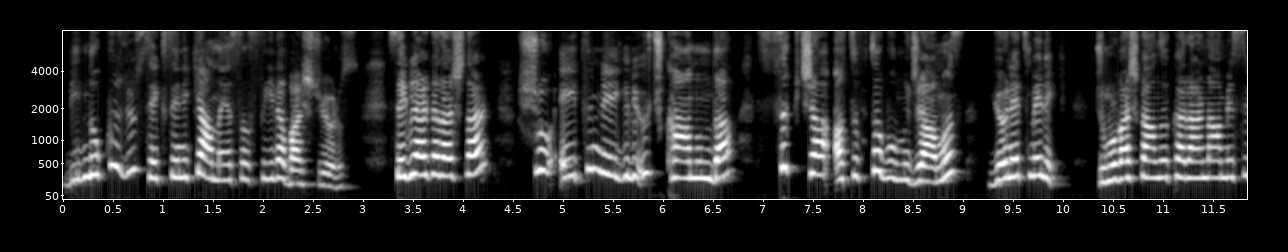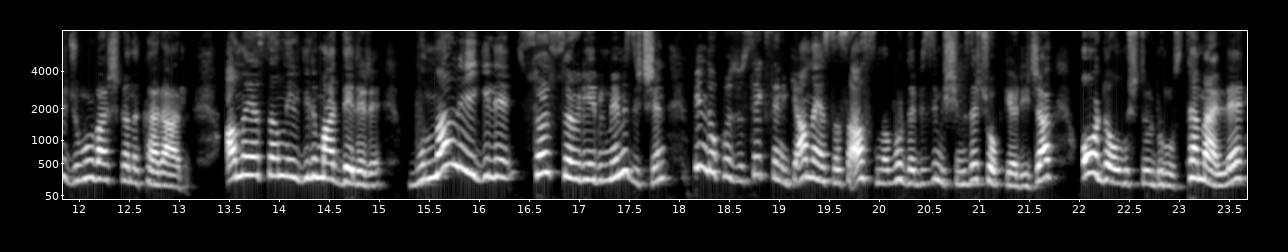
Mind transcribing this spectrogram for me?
1982 Anayasası'yla başlıyoruz? Sevgili arkadaşlar, şu eğitimle ilgili 3 kanunda sıkça atıfta bulunacağımız yönetmelik, Cumhurbaşkanlığı kararnamesi, Cumhurbaşkanı kararı, anayasanın ilgili maddeleri bunlarla ilgili söz söyleyebilmemiz için 1982 anayasası aslında burada bizim işimize çok yarayacak. Orada oluşturduğumuz temelle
